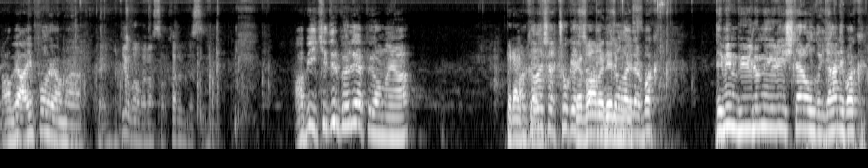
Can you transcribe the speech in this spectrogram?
oğlum. Abi ayıp oluyor ama. Ben gidiyorum ama nasıl sokarım da sizi. Abi ikidir böyle yapıyor ama ya. Bırak Arkadaşlar çok Devam edelim biz. olaylar bak. Demin büyülü müyülü işler oldu. Yani bak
